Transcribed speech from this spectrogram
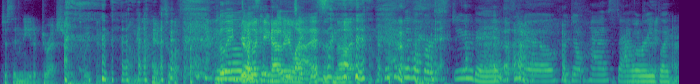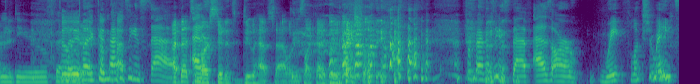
just in need of dress shirts, we can. Um, as well. Really Well, You're looking me at for me your like this is not. This is to help our students, you know, who don't have salaries Okay, like all we do. So Really? But You for faculty and staff, I bet some of our students do have salaries like I do actually. for faculty and staff, as our weight fluctuates,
